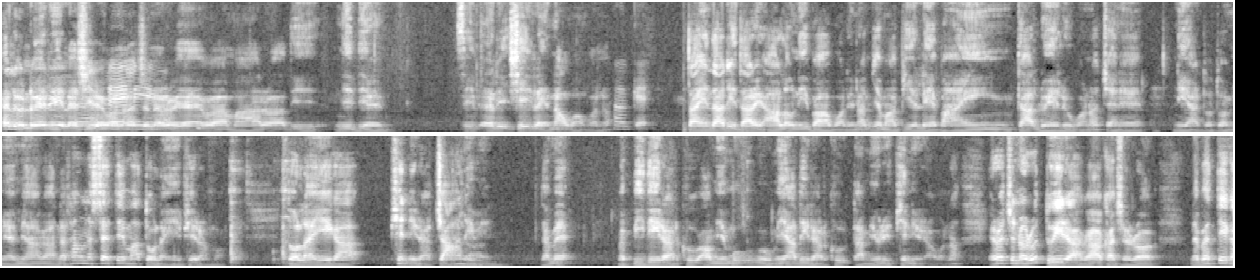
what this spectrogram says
အဲ့လိုလွဲတွေလည်းရှိတယ်ဗောနော်ကျွန်တော်တို့ရဲ့ဟိုမှာတော့ဒီမြေပြင်စီအဲ့ဒီရှေ့လဲနောက်ပါဗောနော်ဟုတ်ကဲ့တိုင်းရင်းသားဒေသတွေအားလုံးနေပါပါလေနော်မြန်မာပြည်အလယ်ပိုင်းကလွဲလို့ပေါ့နော်ကျန်တဲ့နေရာတော်တော်များများက2021မှာတော်လန်ရေးဖြစ်တာမဟုတ်တော်လန်ရေးကဖြစ်နေတာကြားနေပြီဒါပေမဲ့မပြီးသေးတာတခုအောင်မြင်မှုကိုမရသေးတာတခုဒါမျိုးတွေဖြစ်နေတာပေါ့နော်အဲ့တော့ကျွန်တော်တို့တွေးတာကအခါကျတော့နံပါတ်1က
